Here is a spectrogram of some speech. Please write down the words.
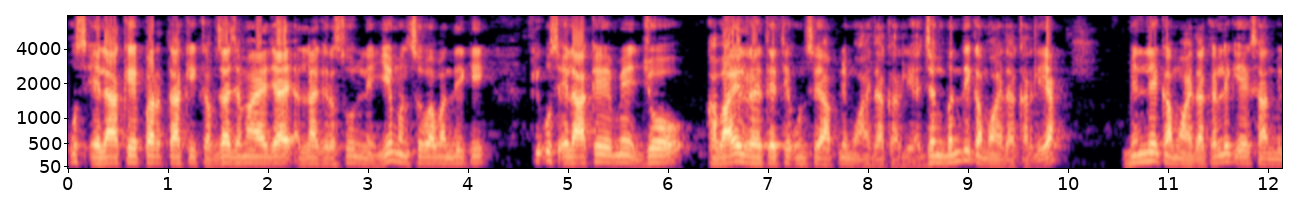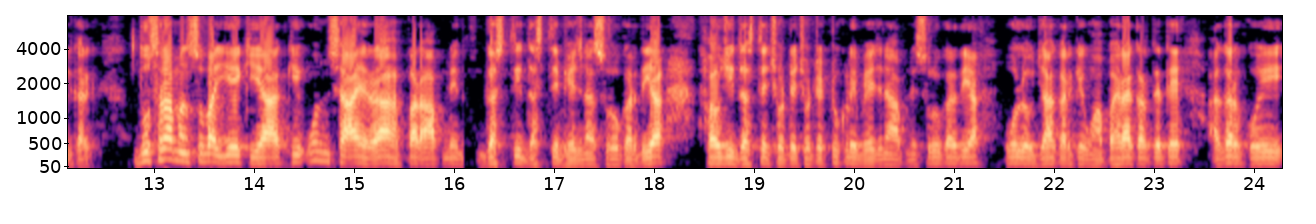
उस इलाके पर ताकि कब्ज़ा जमाया जाए। अल्लाह के रसूल ने यह मनसूबाबंदी की कि उस इलाके में जो कबाइल रहते थे, उनसे आपने माहिदा कर लिया, जंगबंदी का माहदा कर लिया, मिलने का माहदा कर लिया कि एक साथ मिलकर दूसरा मंसूबा ये किया कि उन शाह राह पर आपने गश्ती दस्ते भेजना शुरू कर दिया, फौजी दस्ते छोटे छोटे टुकड़े भेजना आपने शुरू कर दिया, वो लोग जा कर के वहाँ पहरा करते थे। अगर कोई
